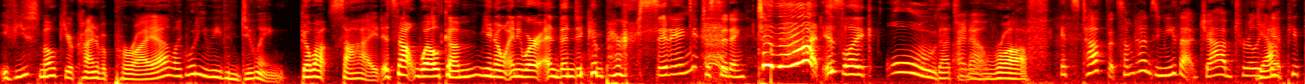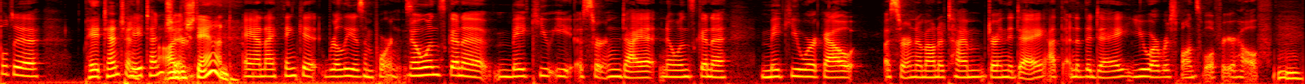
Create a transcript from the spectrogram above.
If you smoke, you're kind of a pariah. Like, what are you even doing? Go outside. It's not welcome, you know, anywhere. And then to compare sitting To sitting. to that is like, oh, that's I know. rough. It's tough, but sometimes you need that jab to really Yeah. get people to Pay attention. pay attention. Understand. And I think it really is important. No one's going to make you eat a certain diet. No one's going to make you work out a certain amount of time during the day. At the end of the day, you are responsible for your health mm.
